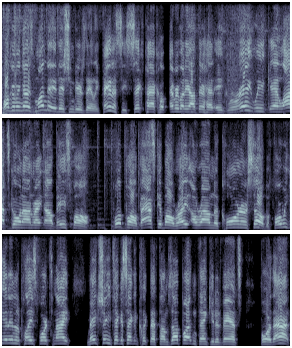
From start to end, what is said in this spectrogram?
Welcome in, guys. Monday edition Beers Daily Fantasy Six Pack. Hope everybody out there had a great weekend. Lots going on right now. Baseball, football, basketball right around the corner. So before we get into the plays for tonight, make sure you take a second, click that thumbs up button. Thank you in advance for that.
